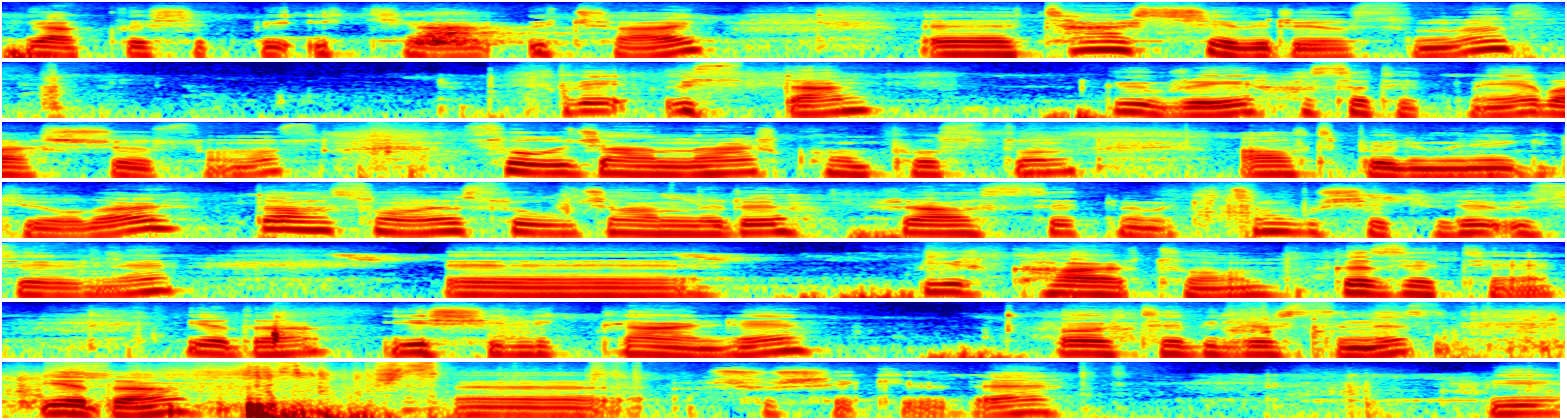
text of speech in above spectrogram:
yaklaşık bir 2 ay, 3 ay e, ters çeviriyorsunuz ve üstten gübreyi hasat etmeye başlıyorsunuz. Solucanlar kompostun alt bölümüne gidiyorlar. Daha sonra solucanları rahatsız etmemek için bu şekilde üzerine e, bir karton, gazete ya da yeşilliklerle örtebilirsiniz. Ya da e, şu şekilde bir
